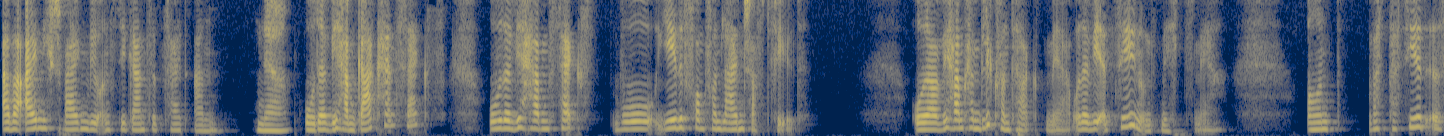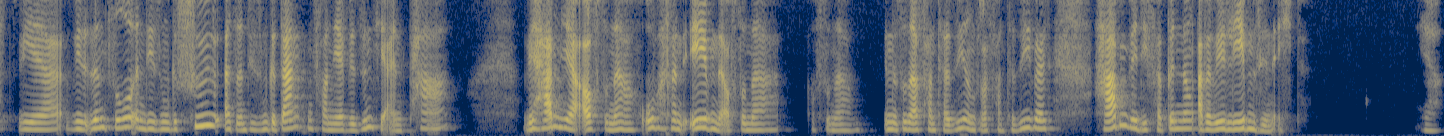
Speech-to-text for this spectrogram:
aber eigentlich schweigen wir uns die ganze Zeit an. Ja. Oder wir haben gar keinen Sex. Oder wir haben Sex, wo jede Form von Leidenschaft fehlt. Oder wir haben keinen Blickkontakt mehr. Oder wir erzählen uns nichts mehr. Und was passiert ist, wir, wir sind so in diesem Gefühl, also in diesem Gedanken von, ja, wir sind ja ein Paar. Wir haben ja auf so einer oberen Ebene, auf so einer, auf so einer, in so einer Fantasie, in unserer Fantasiewelt, haben wir die Verbindung, aber wir leben sie nicht. Ja.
